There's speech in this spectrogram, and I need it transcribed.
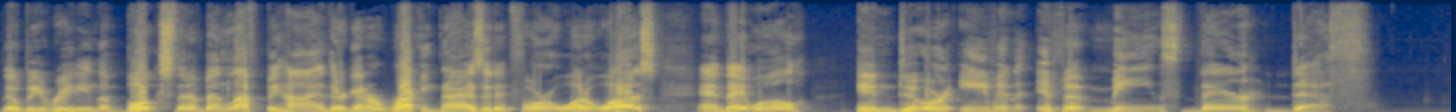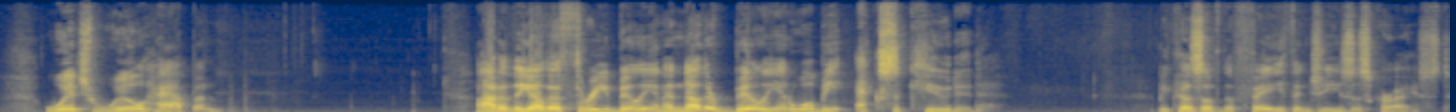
They'll be reading the books that have been left behind. They're going to recognize it for what it was. And they will endure even if it means their death, which will happen. Out of the other 3 billion, another billion will be executed because of the faith in Jesus Christ.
